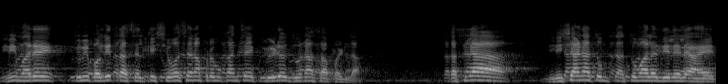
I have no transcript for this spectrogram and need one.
मी मध्ये तुम्ही बघितलं असेल की शिवसेना प्रमुखांचा एक व्हिडिओ जुना सापडला. कसल्या निशाणा तुमचा तुम्हाला दिलेल्या आहेत?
